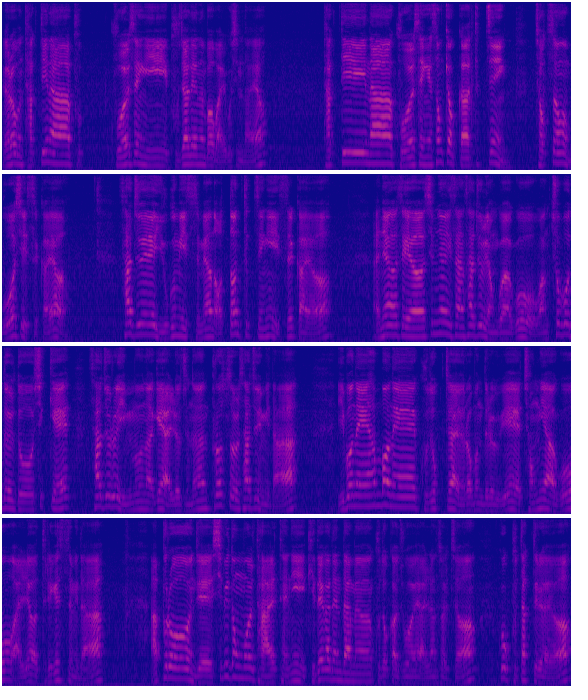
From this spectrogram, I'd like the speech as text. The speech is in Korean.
여러분 닭띠나 부, 9월생이 부자 되는 법 알고 싶나요? 닭띠나 9월생의 성격과 특징, 적성은 무엇이 있을까요? 사주에 유금이 있으면 어떤 특징이 있을까요? 안녕하세요. 10년 이상 사주를 연구하고 왕초보들도 쉽게 사주를 입문하게 알려주는 프로솔 사주입니다. 이번에 한 번에 구독자 여러분들을 위해 정리하고 알려드리겠습니다. 앞으로 이제 12동물 다할 테니 기대가 된다면 구독과 좋아요, 알람 설정 꼭 부탁드려요.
